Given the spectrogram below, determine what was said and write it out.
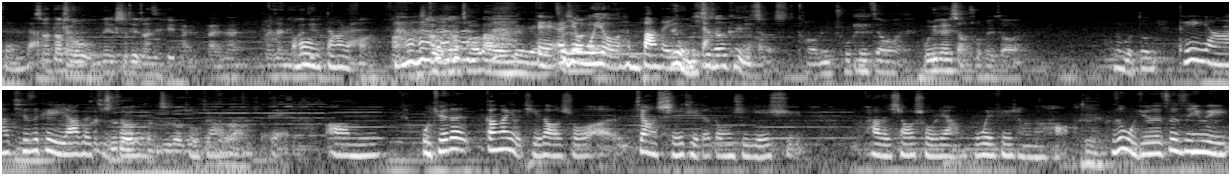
真的。希望到时候我们那个实体专辑可以摆摆在摆在你们哦当然。放放在做一张超大的那个，对，而且我有很棒的哎，我印象们这，张可以考虑出黑胶哎，我有点想出黑胶哎，那么多。可以啊，其实可以压个很值几张得很值得做几张黑胶的，对，嗯，我觉得刚刚有提到说，呃，这样实体的东西也许它的销售量不会非常的好，对。可是我觉得这是因为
